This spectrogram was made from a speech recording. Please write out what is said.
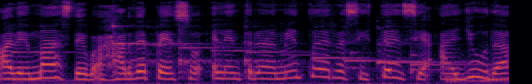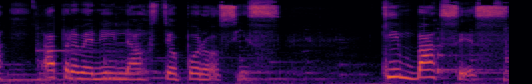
Además de bajar de peso, el entrenamiento de resistencia ayuda a prevenir la osteoporosis. Kimbaxes.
